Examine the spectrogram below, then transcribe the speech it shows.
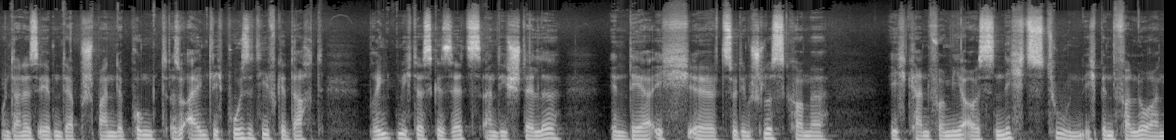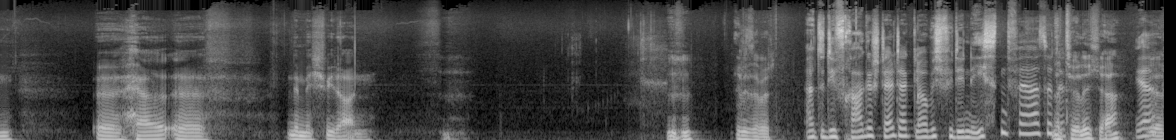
Und dann ist eben der spannende Punkt, also eigentlich positiv gedacht, bringt mich das Gesetz an die Stelle, in der ich äh, zu dem Schluss komme, ich kann von mir aus nichts tun, ich bin verloren. Äh, Herr, äh, nimm mich wieder an. Mhm. Elisabeth. Also die Frage stellt er, glaube ich, für die nächsten Verse. Natürlich, ja. ja. ja.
